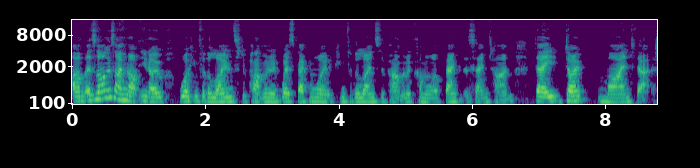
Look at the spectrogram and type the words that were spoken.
um, as long as I'm not, you know, working for the loans department at Westpac and working for the loans department at Commonwealth Bank at the same time, they don't mind that.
